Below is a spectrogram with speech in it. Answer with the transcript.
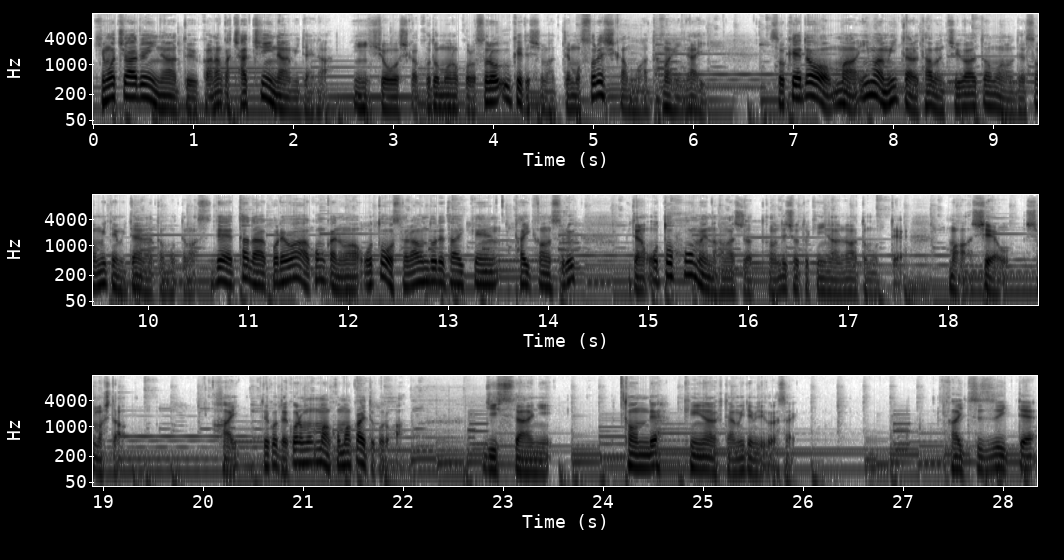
気持ち悪いなというかなんかチャチいなみたいな印象しか子供の頃それを受けてしまってもうそれしかもう頭にない。そうけどまあ今見たら多分違うと思うのでそう見てみたいなと思ってます。でただこれは今回のは音をサラウンドで体験体感するみたいな音方面の話だったのでちょっと気になるなと思ってまあシェアをしました。はい。ということでこれもまあ細かいところは実際に飛んで気になる人は見てみてください。はい続いて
